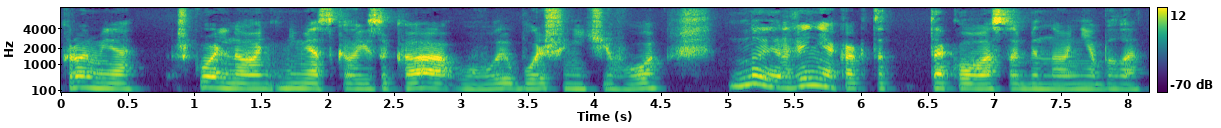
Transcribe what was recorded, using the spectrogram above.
кроме школьного немецкого языка, увы, больше ничего. Ну и рвения как-то такого особенного не было.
